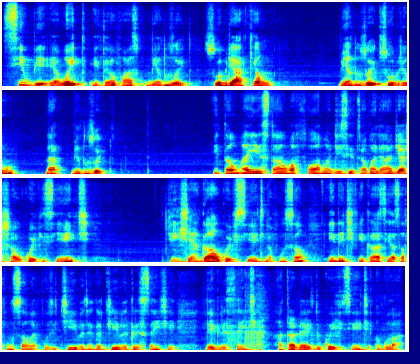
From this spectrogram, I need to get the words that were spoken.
Se o b é 8, então eu faço menos 8 sobre a, que é 1. Menos 8 sobre 1 dá menos 8. Então, aí está uma forma de se trabalhar, de achar o coeficiente, de enxergar o coeficiente da função e identificar se essa função é positiva, negativa, crescente, decrescente, através do coeficiente angular.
